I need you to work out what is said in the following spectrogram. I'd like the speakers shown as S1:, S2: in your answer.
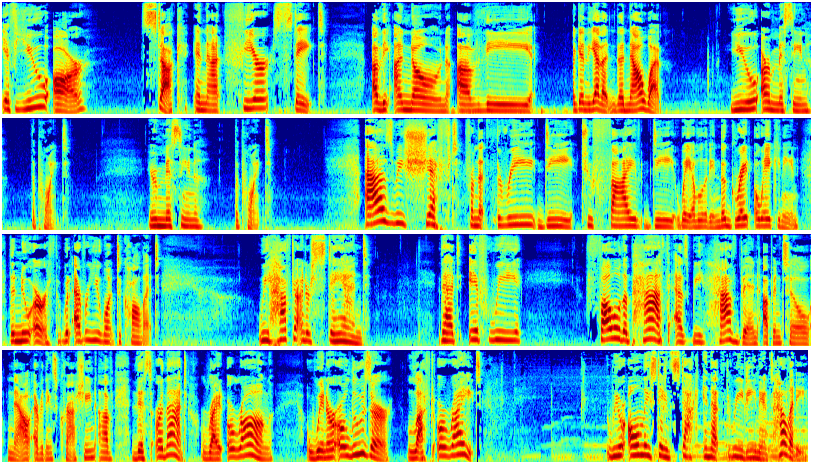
S1: if you are stuck in that fear state of the unknown, of the, again, yeah, that the now what, you are missing the point. You're missing the point. As we shift from that 3D to 5D way of living, the great awakening, the new earth, whatever you want to call it, we have to understand that if we follow the path as we have been up until now, everything's crashing of this or that, right or wrong, winner or loser, left or right. We are only staying stuck in that 3D mentality.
